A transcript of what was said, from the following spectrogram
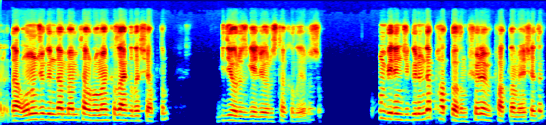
Yani daha 10. günden ben bir tane roman kız arkadaş yaptım. Gidiyoruz, geliyoruz, takılıyoruz. 11. günümde patladım. Şöyle bir patlama yaşadık.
